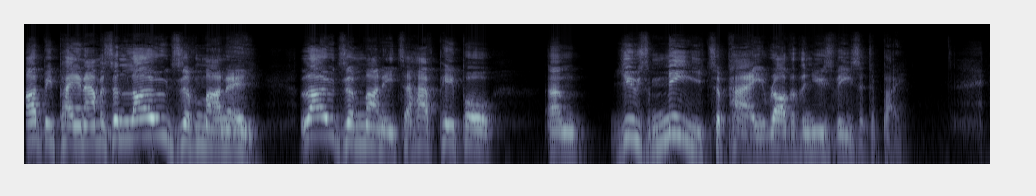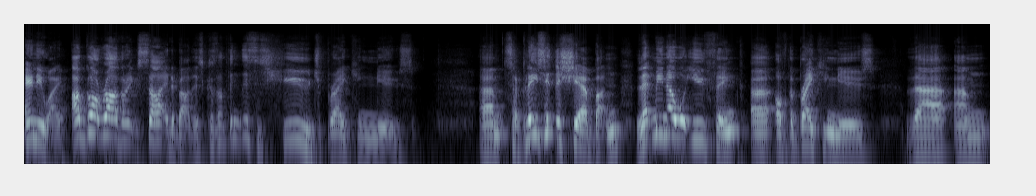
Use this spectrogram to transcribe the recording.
I'd be paying Amazon loads of money, loads of money to have people um, use me to pay rather than use Visa to pay. Anyway, I've got rather excited about this because I think this is huge breaking news. Um, so please hit the share button. Let me know what you think uh, of the breaking news that um,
